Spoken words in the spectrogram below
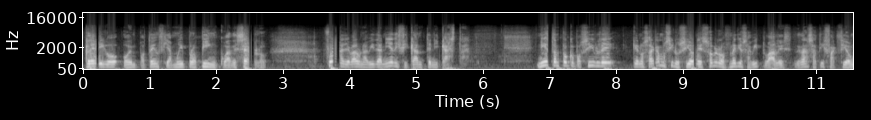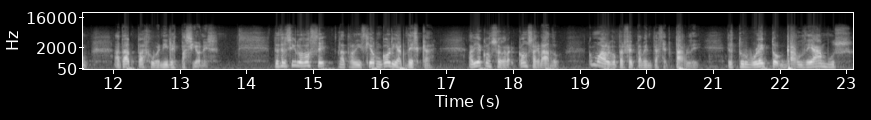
clérigo o en potencia muy propincua de serlo, fueran a llevar una vida ni edificante ni casta. Ni es tampoco posible que nos hagamos ilusiones sobre los medios habituales de dar satisfacción a tantas juveniles pasiones. Desde el siglo XII, la tradición goliardesca había consagrado como algo perfectamente aceptable el turbulento gaudeamus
